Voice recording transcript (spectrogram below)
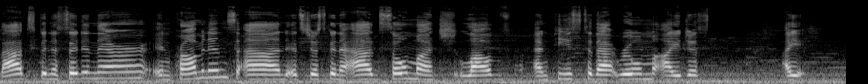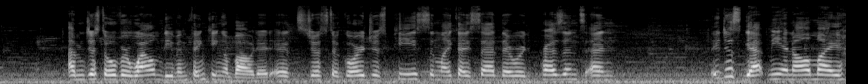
that's going to sit in there in prominence and it's just going to add so much love and peace to that room. I just i i'm just overwhelmed even thinking about it. It's just a gorgeous piece and like i said there were presents and they just get me in all my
